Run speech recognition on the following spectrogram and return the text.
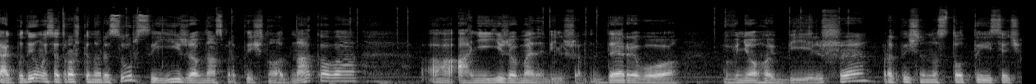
Так, подивимося трошки на ресурси. Їжа в нас практично однакова. А, ні, їжа в мене більше. Дерево в нього більше, практично на 100 тисяч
